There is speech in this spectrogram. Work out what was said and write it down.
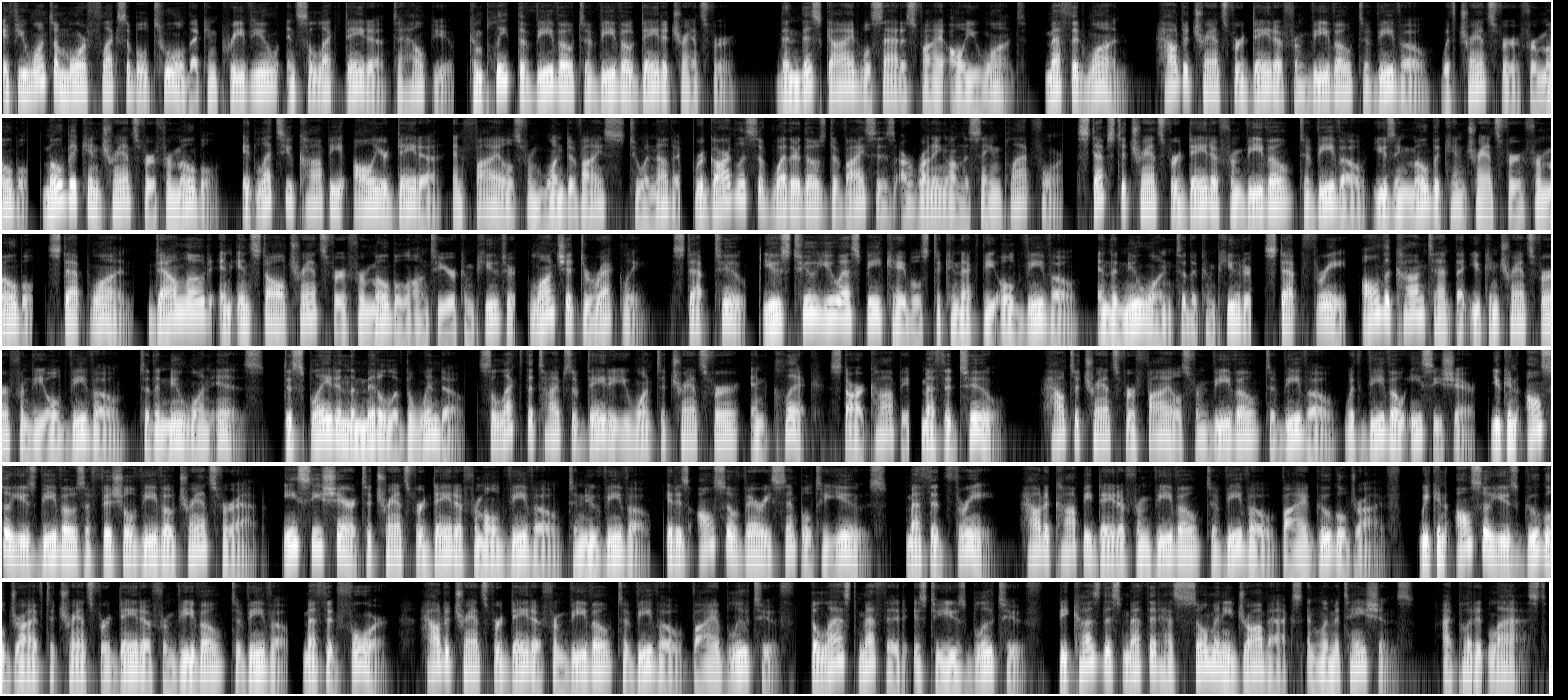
If you want a more flexible tool that can preview and select data to help you complete the Vivo to Vivo data transfer, then this guide will satisfy all you want. Method 1. How to transfer data from Vivo to Vivo with Transfer for Mobile. MobiKin Transfer for Mobile it lets you copy all your data and files from one device to another, regardless of whether those devices are running on the same platform. Steps to transfer data from Vivo to Vivo using MobiKin Transfer for Mobile. Step 1. Download and install Transfer for Mobile onto your computer. Launch it directly. Step 2. Use two USB cables to connect the old Vivo and the new one to the computer. Step 3. All the content that you can transfer from the old Vivo to the new one is displayed in the middle of the window. Select the types of data you want to transfer and click Start Copy. Method 2. How to transfer files from Vivo to Vivo with Vivo EasyShare. You can also use Vivo's official Vivo Transfer app. EasyShare to transfer data from old Vivo to new Vivo. It is also very simple to use. Method 3. How to copy data from Vivo to Vivo via Google Drive. We can also use Google Drive to transfer data from Vivo to Vivo. Method 4. How to transfer data from Vivo to Vivo via Bluetooth. The last method is to use Bluetooth. Because this method has so many drawbacks and limitations, I put it last.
